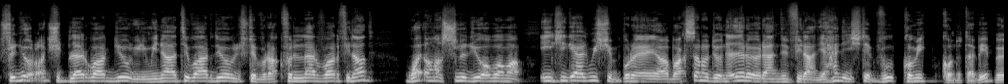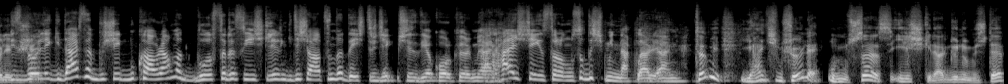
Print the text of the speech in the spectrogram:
İşte diyor Açitler var diyor. Illuminati var diyor. İşte Rockefeller var filan. Vay anasını diyor Obama. İyi ki gelmişim buraya ya baksana diyor neler öğrendim filan. Yani işte bu komik konu tabii. Böyle Biz bir şey. böyle giderse bu şey bu kavramla uluslararası ilişkilerin gidişatını da değiştirecekmişiz diye korkuyorum yani. Her şeyin sorumlusu dış minnaklar yani. Tabii yani şimdi şöyle uluslararası ilişkiler günümüzde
